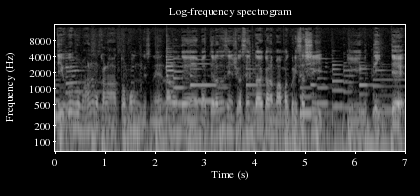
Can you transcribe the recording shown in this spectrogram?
ていう部分もあるのかなと思うんですね。なので、まあ、寺田選手がセンターからまあまくり差し打っていって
